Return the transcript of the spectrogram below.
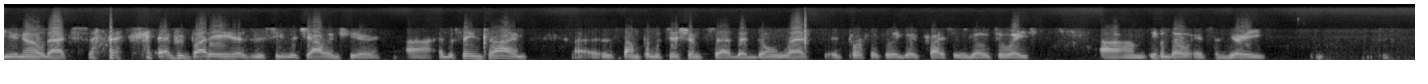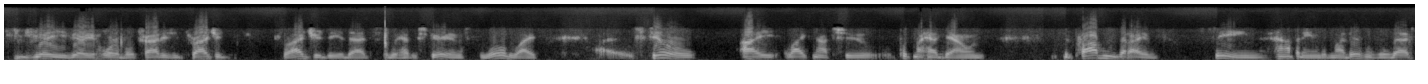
you know that everybody has received a challenge here. Uh, at the same time, uh, some politicians said that don't let perfectly good prices go to waste. Um, even though it's a very very, very horrible tragedy, tragedy, tragedy that we have experienced worldwide, uh, still, I like not to put my head down. The problem that I've seen happening with my business is that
